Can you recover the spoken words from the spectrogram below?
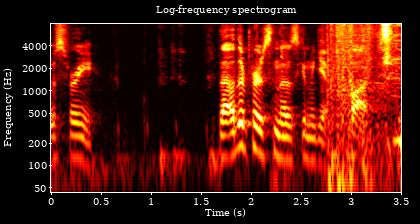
was free. The other person though is gonna get fucked.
